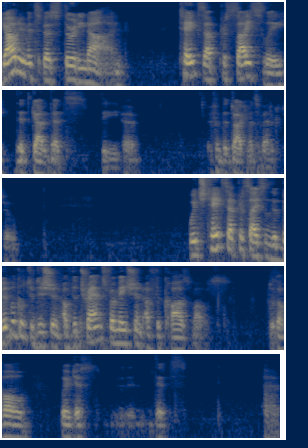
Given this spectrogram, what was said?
Gaudium Spes 39 takes up precisely that that's the uh, for the documents of Vatican II which takes up precisely the biblical tradition of the transformation of the cosmos. So the whole, we're just, that's, uh,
